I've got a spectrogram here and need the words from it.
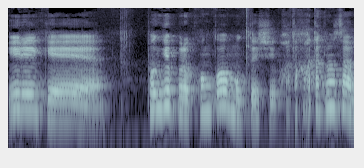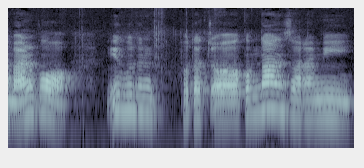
이렇게 번개불에 콩꺼 먹듯이 화닥화닥 그런 사람 말고 이분보다 조금 나은 사람이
